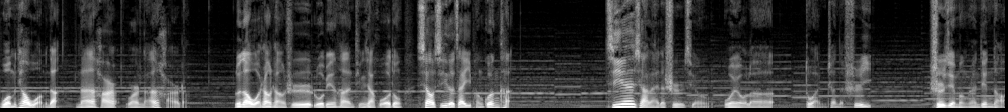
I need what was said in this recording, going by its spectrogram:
我们跳我们的，男孩玩男孩的。轮到我上场时，罗宾汉停下活动，笑嘻嘻的在一旁观看。接下来的事情，我有了短暂的失忆。世界猛然颠倒，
